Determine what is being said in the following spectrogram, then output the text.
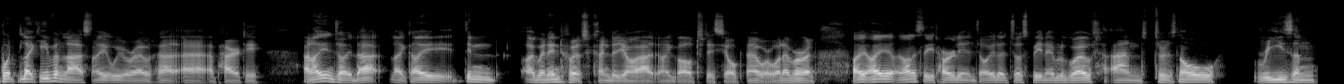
but like even last night we were out at a, party, and I enjoyed that. Like I didn't. I went into it kind of you know I, I go to this yoke now or whatever, and I, I honestly thoroughly enjoyed it. Just being able to go out, and there's no reason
